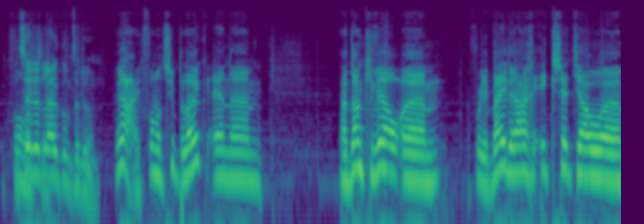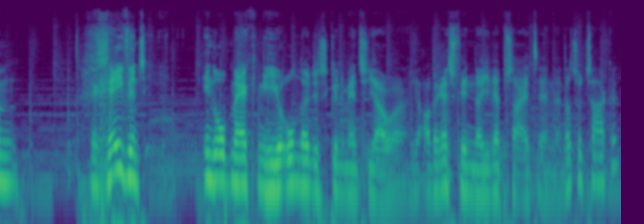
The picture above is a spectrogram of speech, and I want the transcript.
vond ontzettend het, leuk om te doen. Ja, ik vond het superleuk. En ehm nou, dankjewel ehm voor je bijdrage. Ik zet jouw ehm, gegevens in de opmerkingen hieronder. Dus kunnen mensen jouw eh, je adres vinden, je website en eh, dat soort zaken.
